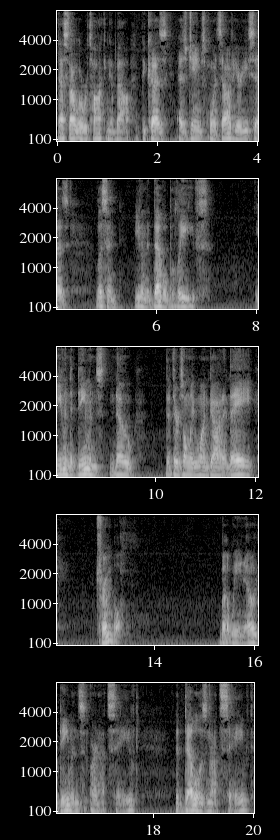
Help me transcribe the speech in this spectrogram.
That's not what we're talking about because, as James points out here, he says, listen, even the devil believes. Even the demons know that there's only one God and they tremble. But we know demons are not saved. The devil is not saved.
